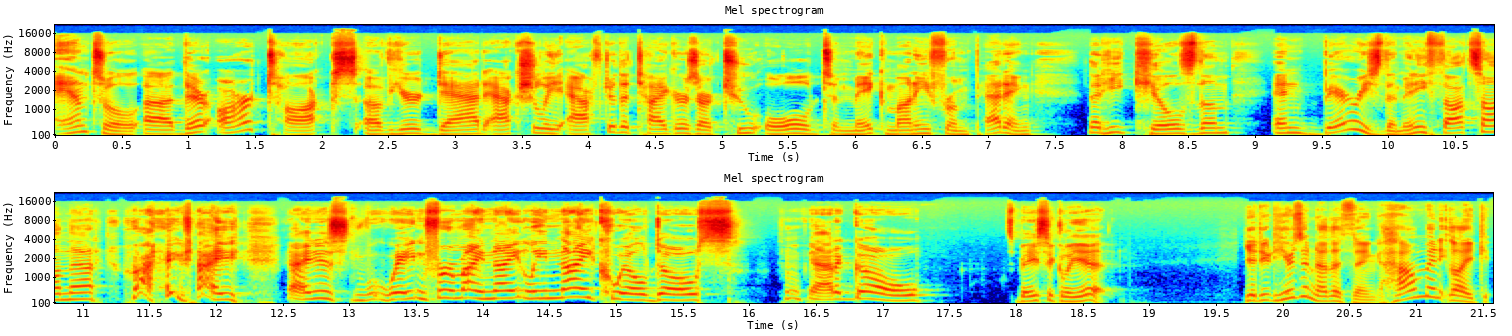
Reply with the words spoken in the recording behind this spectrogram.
Antle, uh, there are talks of your dad actually, after the tigers are too old to make money from petting, that he kills them and buries them. Any thoughts on that? I, I, I just waiting for my nightly Nyquil dose. Gotta go. It's basically it. Yeah, dude, here's another thing. How many like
